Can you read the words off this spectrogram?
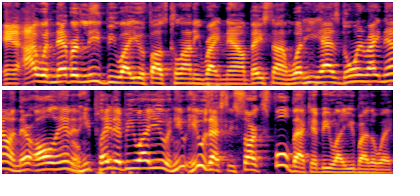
And I would never leave BYU if I was Kalani right now, based on what he has going right now. And they're all in, and he played at BYU, and he he was actually Sark's fullback at BYU, by the way.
